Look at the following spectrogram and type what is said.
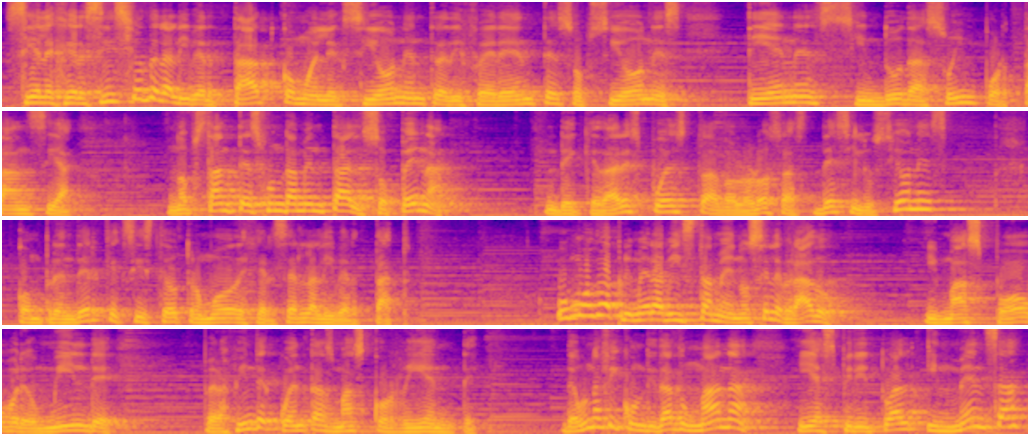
Si el ejercicio de la libertad como elección entre diferentes opciones tiene sin duda su importancia, no obstante es fundamental, so pena de quedar expuesto a dolorosas desilusiones, comprender que existe otro modo de ejercer la libertad. Un modo a primera vista menos celebrado y más pobre, humilde, pero a fin de cuentas más corriente, de una fecundidad humana y espiritual inmensa,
